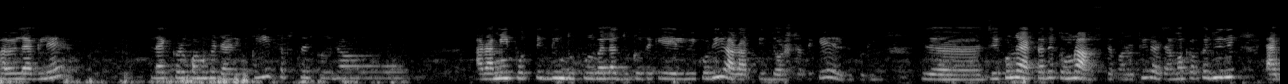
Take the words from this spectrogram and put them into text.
ভালো লাগলে লাইক করে কমেন্ট করে জানি প্লিজ সাবস্ক্রাইব করে দাও। আর আমি প্রত্যেক দিন দুপুরবেলা দুটো থেকে এলবি করি আর রাত্রির দশটা থেকে এলবি করি। যে কোনো একটাতে তোমরা আসতে পারো, ঠিক আছে? আমাকে ওকে যদি এক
